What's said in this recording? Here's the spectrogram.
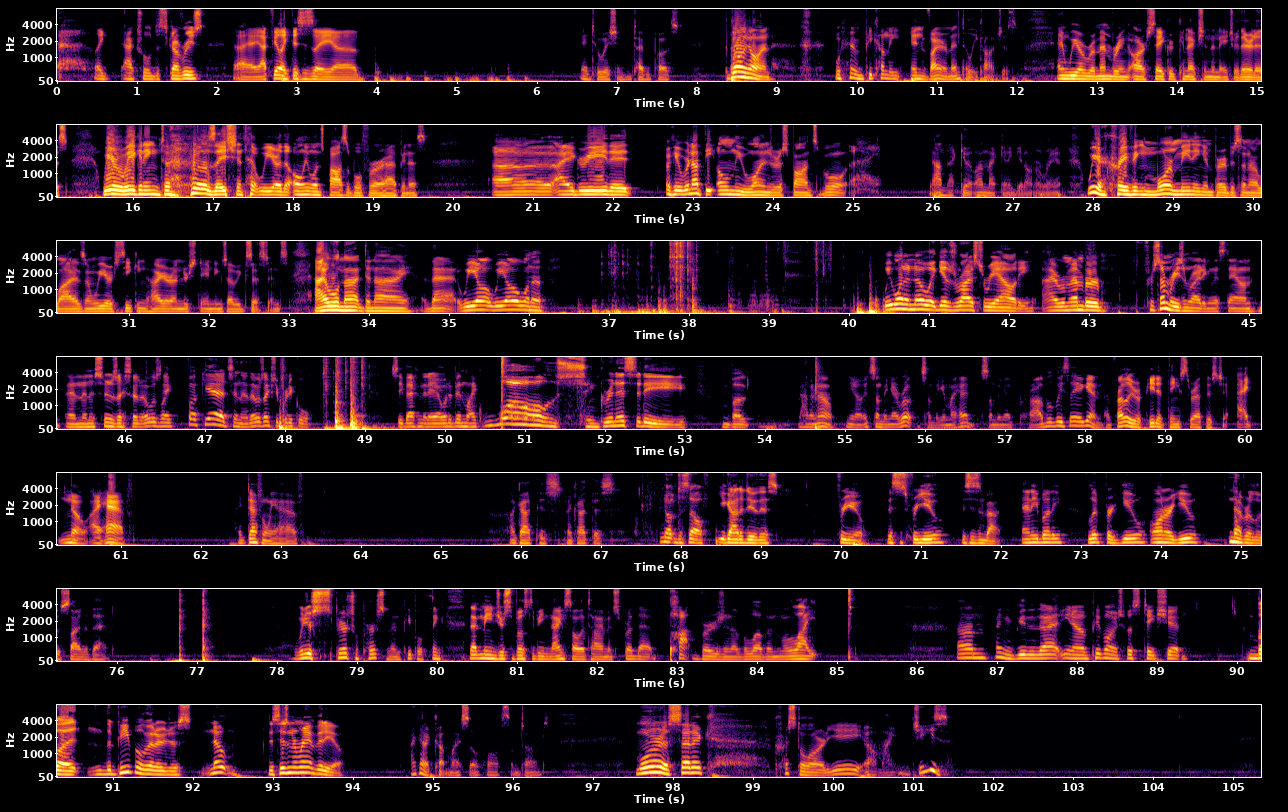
like actual discoveries. I, I feel like this is a uh, intuition type of post. But going on, we're becoming environmentally conscious and we are remembering our sacred connection to nature. There it is. We are awakening to realization that we are the only ones possible for our happiness. Uh, I agree that okay, we're not the only ones responsible. I'm not gonna I'm not gonna get on a rant. We are craving more meaning and purpose in our lives and we are seeking higher understandings of existence. I will not deny that. We all we all wanna we want to know what gives rise to reality. I remember for some reason writing this down, and then as soon as I said it, I was like, fuck yeah, it's in there. That was actually pretty cool. See, back in the day, I would have been like, whoa, synchronicity. But I don't know. You know, it's something I wrote. It's something in my head. It's something I'd probably say again. I've probably repeated things throughout this. Ch- I no, I have. I definitely have. I got this. I got this. Note to self: You got to do this for you. This is for you. This isn't about anybody. Live for you. Honor you. Never lose sight of that when you're a spiritual person and people think that means you're supposed to be nice all the time and spread that pop version of love and light. Um, I can agree with that. You know, people aren't supposed to take shit. But the people that are just, nope, this isn't a rant video. I gotta cut myself off sometimes. More ascetic crystal art. Yay. Oh my, jeez.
